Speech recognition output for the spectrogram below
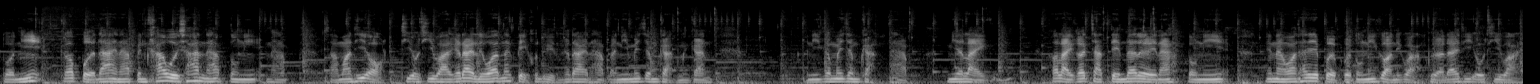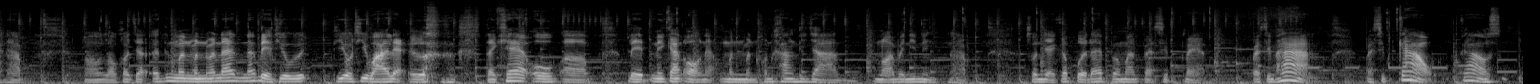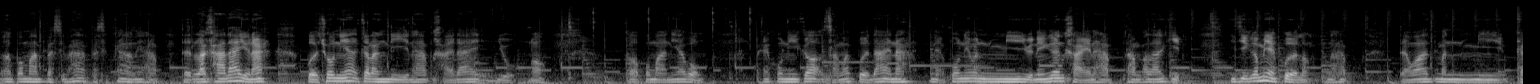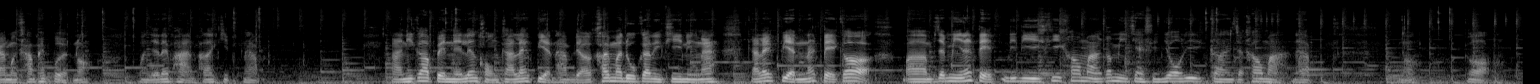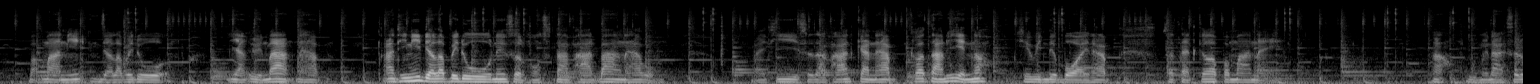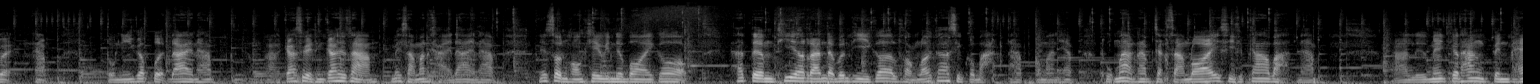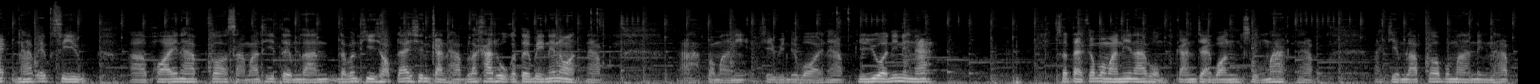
ตัวนี้ก็เปิดได้นะครับ เป็นค่าเวอร์ชันนะครับ ตรงนี้นะครับ สามารถที่ออก TOTY ก็ได้หรือว่านักเตะคนอื่นก็ได้นะครับ อันนี้ไม่จำกัดเหมือนกัน อันนี้ก็ไม่จำกัดนะครับ มีอะไรเท่าไหร่ก็จัดเต็มได้เลยนะ ตรงนี้แนะนำว่าถ้าจะเปิดเปิดตรงนี้ก่อนดีกว่าเผื่อได้ TOTY นะครับ เราเราก็จะเออมันมันมันได้นักเตะ TOTY แหละเออแต่แค่โอเออเรทในการออกเนี่ยมันมันค่อนข้างที่จะน้อยไปนิดนึงนะครับ ส่วนใหญ่ก็เปิดได้ประมาณ 88 85 89 9เออประมาณ 85 89เนี่ยครับแต่ราคาได้อยู่นะ เปิดช่วงนี้กำลังดีนะครับขายได้อยู่เนาะก็ประมาณนี้ครับผมแพ็คพวกนี้ก็สามารถเปิดได้นะเนี่ยพวกนี้มันมีอยู่ในเงื่อนไขนะครับทำภารกิจ จริงๆก็ไม่อยากเปิดหรอกนะครับ แต่ว่ามันมีการบังคับให้เปิดเนาะมันจะได้ผ่านภารกิจนะครับ อันนี้ก็เป็นในเรื่องของการแลกเปลี่ยนครับ เดี๋ยวค่อยมาดูกันอีกทีหนึ่งนะ การแลกเปลี่ยนนักเตะก็จะมีนักเตะดีๆ ที่เข้ามาก็มีแจซินโยที่กำลังจะเข้ามานะครับเนาะก็ประมาณนี้เดี๋ยวเราไปดูอย่างอื่นบ้างนะครับอันทีนี้เดี๋ยวเราไปดูในส่วนของสตาร์พาร์ทบ้างนะครับผมไปที่สตาร์พาร์ทกันนะครับ ก็ตามที่เห็นเนาะเควินเดอร์บอยนะครับสแตทก็ประมาณไหน อ้าวดูไม่ได้ซะด้วยนะครับ ตรงนี้ก็เปิดได้นะครับ91ถึง93 ไม่สามารถขายได้นะครับ ในส่วนของเควินเดอร์บอยก็ถ้าเติมที่ร้านดับเบิลพีก็ 290 กว่าบาทนะครับ ประมาณนี้ครับ ถูกมากนะครับ จาก 349 บาทนะครับ หรือแม้กระทั่งเป็นแพ็คนะครับ FC อ่าพอยต์นะครับ ก็สามารถที่เติมร้านดับเบิลพีช็อปได้เช่นกันครับ ราคาถูกก็เติมเองแน่นอนนะครับ ประมาณนี้เควินเดอร์บอยนะครับยั่วๆนิดนึงนะ สแตทก็ประมาณนี้นะครับผม การจ่ายบอลสูงมากนะครับ เกมรับก็ประมาณหนึ่งนะครับ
